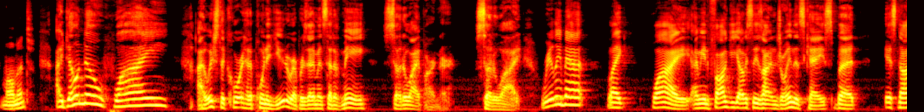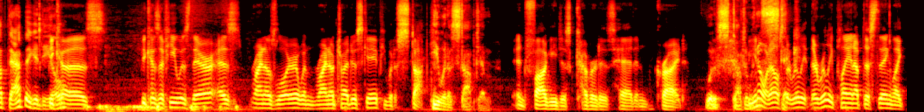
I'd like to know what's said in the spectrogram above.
moment. I don't know why. I wish the court had appointed you to represent him instead of me. So do I, partner. So do I. Really, Matt? Like, why? I mean, Foggy obviously is not enjoying this case, but it's not that big a deal. Because because if he was there as Rhino's lawyer when Rhino tried to escape, he would have stopped. he would have stopped him. And Foggy just covered his head and cried. Would have stopped him. You know what else? stick. They're really they're really playing up this thing like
